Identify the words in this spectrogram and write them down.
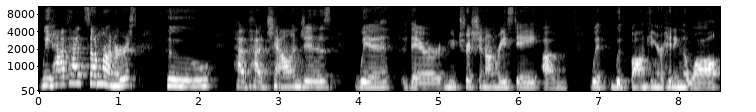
we have had some runners who have had challenges with their nutrition on race day, um, with with bonking or hitting the wall,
